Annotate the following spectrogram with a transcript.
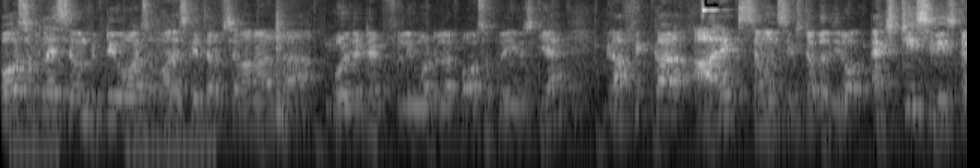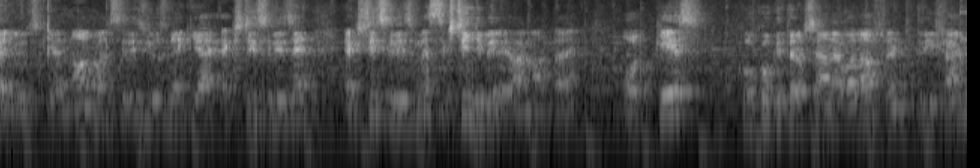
पावर सप्लाई 750 वॉट्स और इसकी तरफ़ से आना वाला gold rated fully modular power supply use किया। Graphic card RX 7600 XT series का यूज़ किया। नॉर्मल सीरीज़ यूज़ नहीं किया XT सीरीज़ है। XT सीरीज़ में 16 जीबी रैम आता है। और केस कोको की तरफ़ से आने वाला फ्रंट थ्री फ़ैन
